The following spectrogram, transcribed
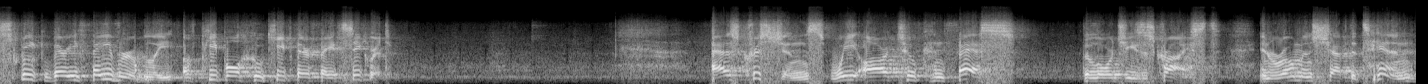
speak very favorably of people who keep their faith secret. As Christians, we are to confess the Lord Jesus Christ. In Romans chapter 10,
